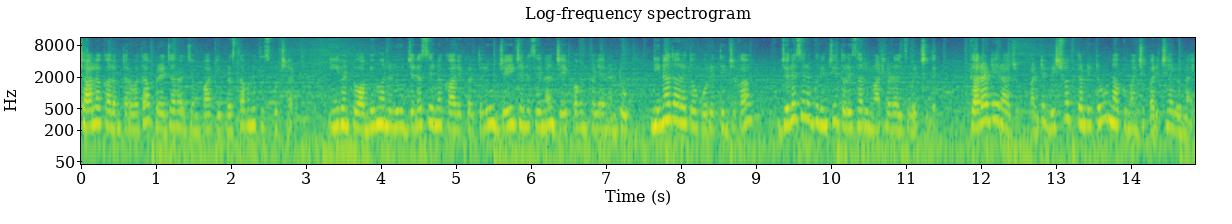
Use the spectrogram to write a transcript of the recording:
చాలా కాలం తర్వాత ప్రజారాజ్యం పార్టీ ప్రస్తావన తీసుకొచ్చారు. ఈవెంట్లో అభిమానులు జనసేన కార్యకర్తలు జై జనసేన జై పవన్ కళ్యాణ్ అంటూ నినాదాలతో హోరెత్తించగా జనసేన గురించి తొలిసారి మాట్లాడాల్సి వచ్చింది. కరాటే రాజు అంటే విశ్వక్ తండ్రితో నాకు మంచి పరిచయాలున్నాయి.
